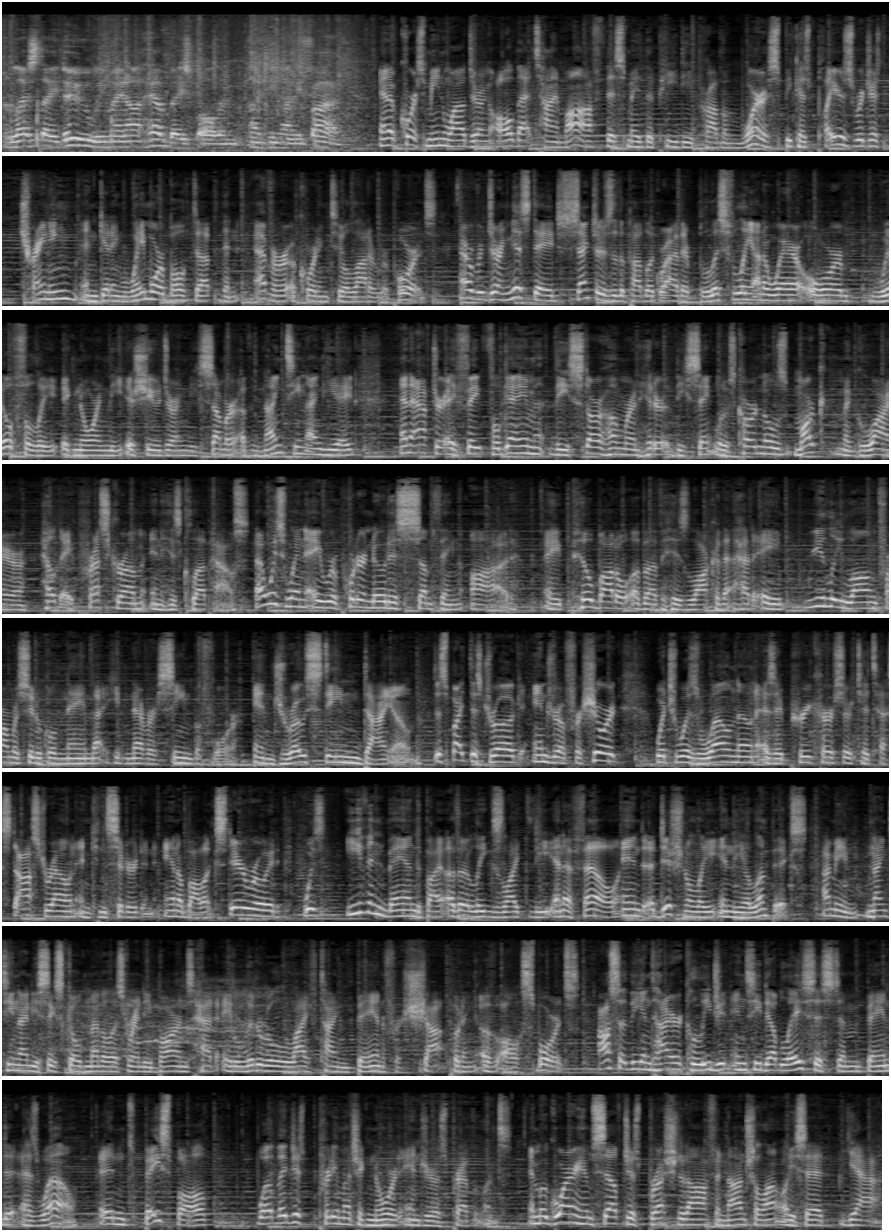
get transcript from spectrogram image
Unless they do, we may not have baseball in 1995. And of course, meanwhile, during all that time off, this made the PD problem worse because players were just training and getting way more bulked up than ever, according to a lot of reports. However, during this stage, sectors of the public were either blissfully unaware or willfully ignoring the issue during the summer of 1998 and after a fateful game, the star home run hitter of the St. Louis Cardinals, Mark McGwire, held a press scrum in his clubhouse. That was when a reporter noticed something odd a pill bottle above his locker that had a really long pharmaceutical name that he'd never seen before androstenedione. Despite this drug, andro for short, which was well known as a precursor to testosterone and considered an anabolic steroid, was even banned by other leagues like the NFL and additionally in the Olympics. I mean, 1996 gold medalist Randy Barnes had a literal lifetime ban for shot putting of all sports. Also, the entire collegiate NCAA system banned it as well. And baseball, well, they just pretty much ignored Andro's prevalence. And McGwire himself just brushed it off and nonchalantly said, yeah,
